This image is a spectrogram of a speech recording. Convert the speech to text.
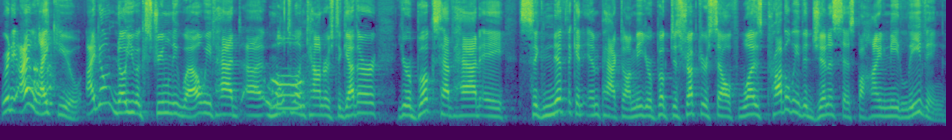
Whitney, I like you. I don't know you extremely well. We've had uh, multiple encounters together. Your books have had a significant impact on me. Your book, Disrupt Yourself, was probably the genesis behind me leaving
